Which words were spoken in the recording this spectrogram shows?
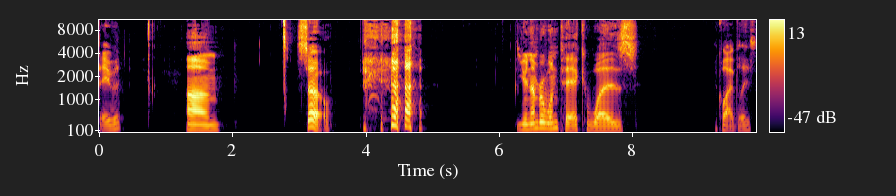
David. um so your number one pick was A quiet place.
